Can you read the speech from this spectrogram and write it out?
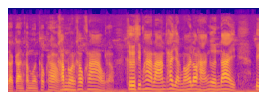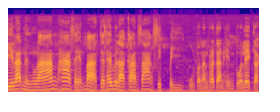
จากการคำนวณคร่าวๆคำนวณคร่าวครับๆคือ 15 ล้านถ้าอย่างน้อยเราหาเงินได้ ปีละ1ล้าน5แสนบาท จะใช้เวลาการสร้าง 10 ปีโอ้โหตอนนั้นพระอาจารย์เห็นตัวเลขจาก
